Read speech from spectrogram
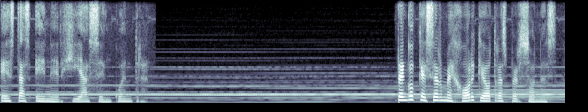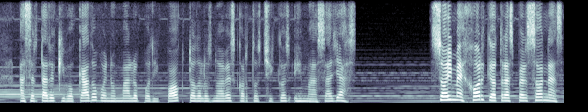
estas energías se encuentran. Tengo que ser mejor que otras personas acertado, equivocado, bueno, malo, podipoc, todos los nueve cortos, chicos y más allá. Soy mejor que otras personas,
